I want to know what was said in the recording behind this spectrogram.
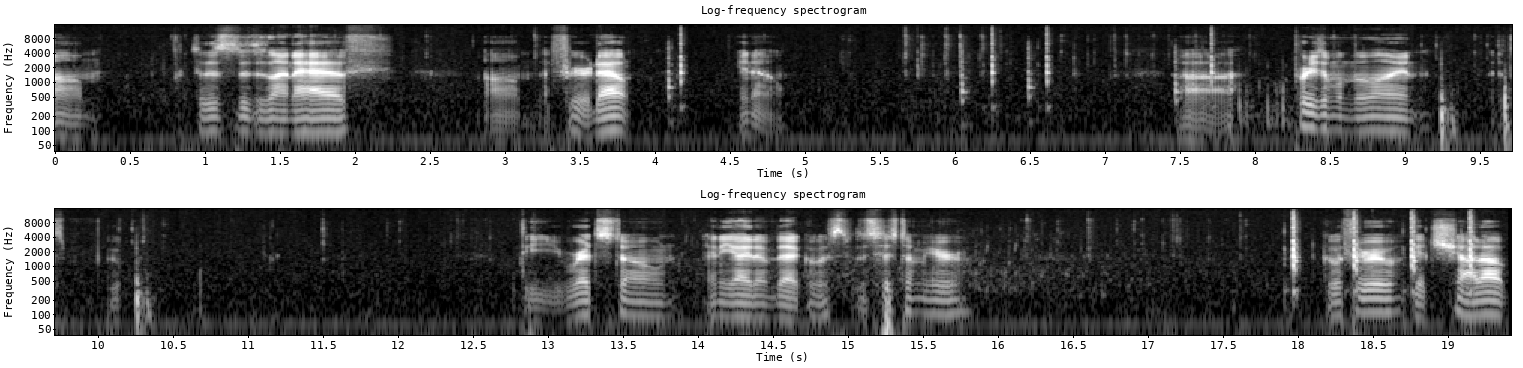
Um, so this is the design I have. Um, I figured out. You know, uh, pretty simple design. That's the redstone. Any item that goes through the system here go through, get shot up.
